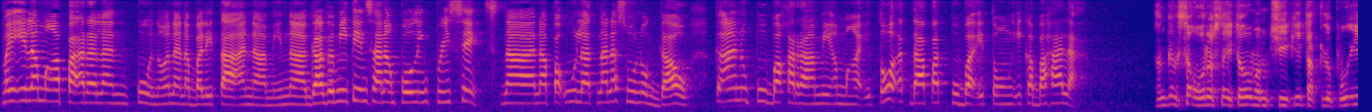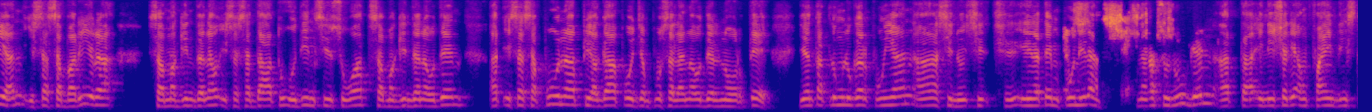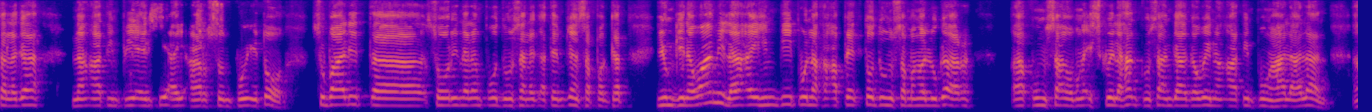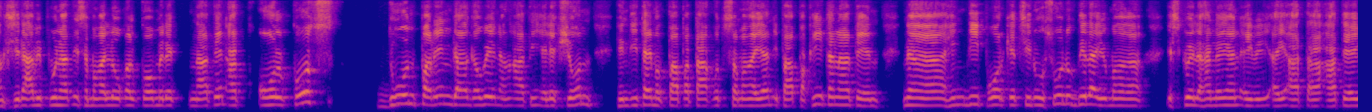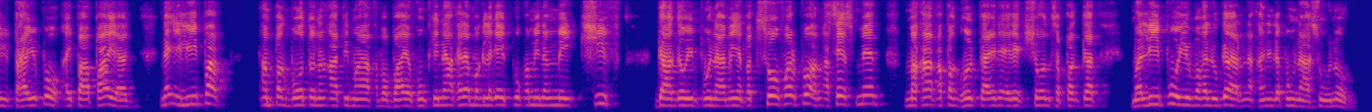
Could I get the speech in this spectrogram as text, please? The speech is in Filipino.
May ilang mga paaralan po no, na nabalitaan namin na gagamitin sanang polling precincts na napaulat na nasunog daw. Gaano po ba karami ang mga ito at dapat po ba itong ikabahala? Hanggang sa oras na ito, Ma'am Chiki, tatlo po iyan. Isa sa Barira, sa Maguindanao, isa sa Datu Udin, Sinsuat, sa Maguindanao din, at isa sa Puna, Piagapo, dyan po sa Lanao del Norte. Yan tatlong lugar po yan, uh, sinu- si- si- inatem po nila na sunugin at ah, initially ang findings talaga ng ating PNP ay arson po ito. Subalit, ah, sorry na lang po doon sa nag-attempt dyan sapagkat yung ginawa nila ay hindi po naka-apekto doon sa mga lugar ah, kung sa mga eskwelahan kung saan gagawin ang ating pong halalan. Ang sinabi po natin sa mga local comelec natin at all costs, doon pa rin gagawin ang ating eleksyon. Hindi tayo magpapatakot sa mga yan. Ipapakita natin na hindi porket sinusunog nila yung mga eskwelahan na yan ay, ay ata, ate tayo po ay papayag na ilipat ang pagboto ng ating mga kababayan. Kung kinakailangan maglagay po kami ng makeshift, gagawin po namin yan. But so far po, ang assessment, makakapag-hold tayo ng eleksyon sapagkat mali po yung mga lugar na kanila pong nasunog.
